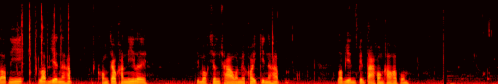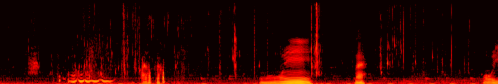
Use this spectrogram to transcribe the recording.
รอบนี้รอบเย็นนะครับ ของเจ้าคันนี้เลย ที่บอกเช้งเช้ามันไม่ค่อยกินนะครับ รอบเย็นเป็นตาของเขาครับผมไปครับไปครับโอ้ยนะโอ้ย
